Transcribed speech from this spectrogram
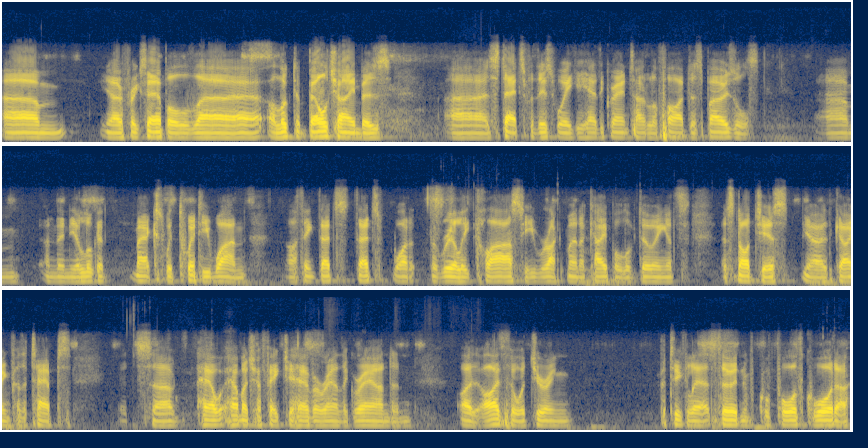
Um, you know, for example, uh, I looked at Bellchambers' uh, stats for this week. He had the grand total of five disposals, um, and then you look at Max with 21. I think that's that's what the really classy ruckmen are capable of doing. It's it's not just you know going for the taps. It's uh, how how much effect you have around the ground. And I, I thought during particularly that third and fourth quarter,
